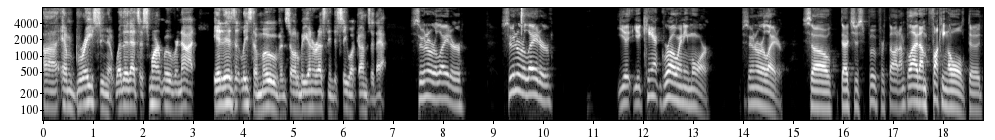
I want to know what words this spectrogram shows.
uh, embracing it, whether that's a smart move or not, it is at least a move. And so it'll be interesting to see what comes of that. sooner or later, sooner or later, you you can't grow anymore. Sooner or later. So that's just food for thought. I'm glad I'm fucking old, dude,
